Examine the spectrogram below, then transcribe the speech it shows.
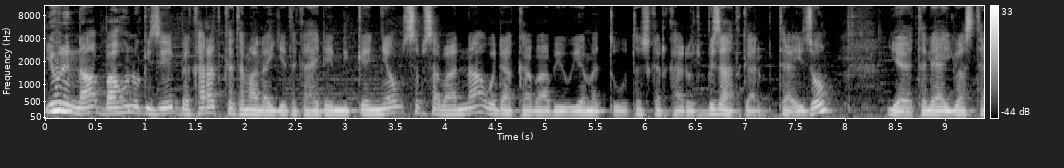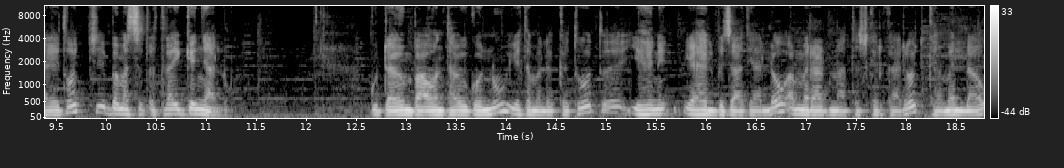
ይሁንና በአሁኑ ጊዜ በካራት ከተማ ላይ እየተካሄደ የሚገኘው ስብሰባና ወደ አካባቢው የመጡ ተሽከርካሪዎች ብዛት ጋር ተያይዞ የተለያዩ አስተያየቶች በመሰጠት ላይ ይገኛሉ ጉዳዩም በአዎንታዊ ጎኑ የተመለከቱት ይህን የይል ብዛት ያለው አመራርና ተሽከርካሪዎች ከመላው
